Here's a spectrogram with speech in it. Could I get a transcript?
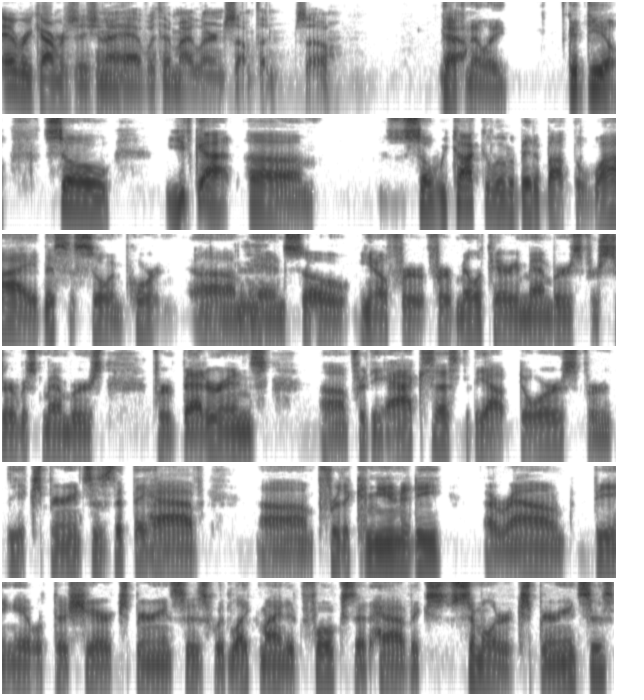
every conversation I have with him, I learn something. So definitely, yeah. good deal. So you've got um, so we talked a little bit about the why this is so important um, mm-hmm. and so you know for for military members for service members for veterans uh, for the access to the outdoors for the experiences that they have um, for the community around being able to share experiences with like-minded folks that have ex- similar experiences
